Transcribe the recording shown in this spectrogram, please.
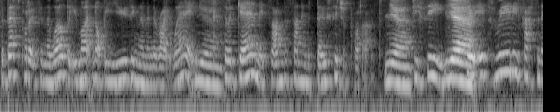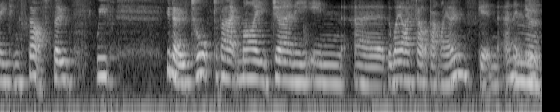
the best products in the world but you might not be using them in the right way Yeah. so again it's understanding the dosage of product Yeah. do you see? Yeah. So it's really fascinating stuff. So we've, you know, talked about my journey in uh, the way I felt about my own skin, and it, Yeah. it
